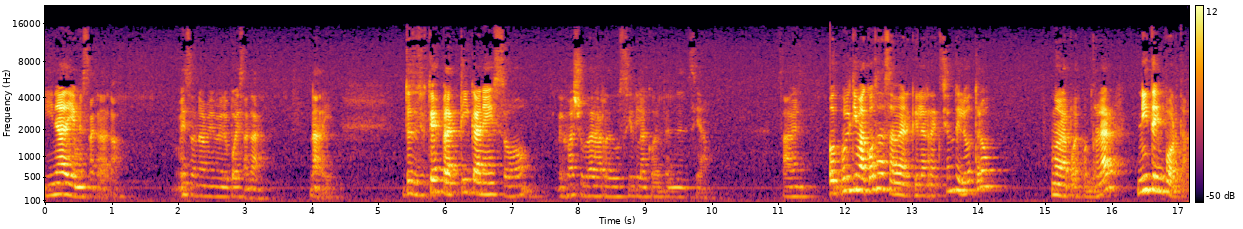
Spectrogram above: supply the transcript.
nadie me saca de acá. Eso nadie me lo puede sacar. Nadie. Entonces, si ustedes practican eso, les va a ayudar a reducir la codependencia. ¿Saben? última cosa, saber que la reacción del otro no la puedes controlar, ni te importa.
